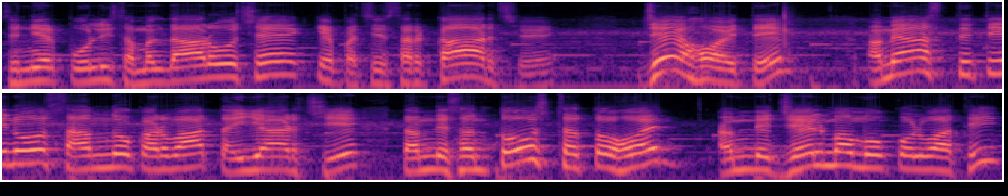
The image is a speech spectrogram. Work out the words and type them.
સિનિયર પોલીસ અમલદારો છે કે પછી સરકાર છે? જે હોય તે અમે આ સ્થિતિનો સામનો કરવા તૈયાર છીએ. તમને સંતોષ થતો હોય, અમને જેલમાં મોકલવાથી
